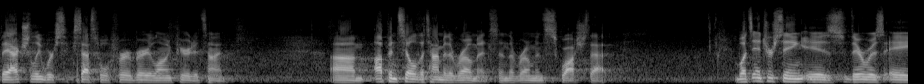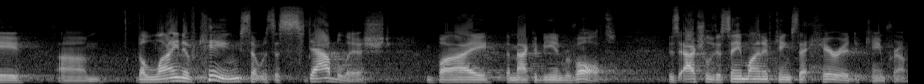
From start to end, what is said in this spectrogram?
They actually were successful for a very long period of time, um, up until the time of the Romans, and the Romans squashed that. What's interesting is there was a um, the line of kings that was established by the Maccabean revolt is actually the same line of kings that Herod came from.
